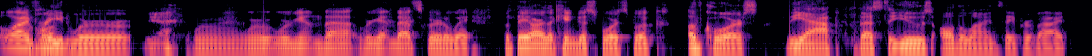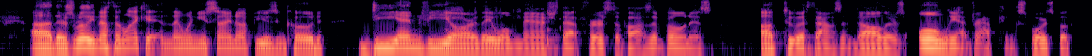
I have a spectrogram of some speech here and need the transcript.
live Well, read. We're Yeah. we're, we're we're getting that we're getting that squared away. But they are the king of sports sportsbook, of course. The app best to use, all the lines they provide. Uh, there's really nothing like it. And then when you sign up using code DNVR, they will match that first deposit bonus up to a thousand dollars only at DraftKings Sportsbook.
